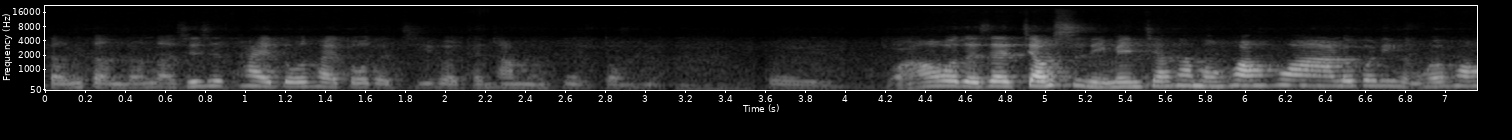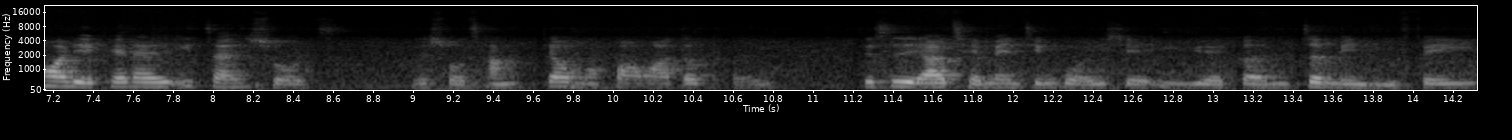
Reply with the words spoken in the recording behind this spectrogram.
等等等等，其实太多太多的机会跟他们互动了。对，哇然后或者在教室里面教他们画画。如果你很会画画，你也可以来一展所所长，教我们画画都可以。就是要前面经过一些预约跟证明你非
